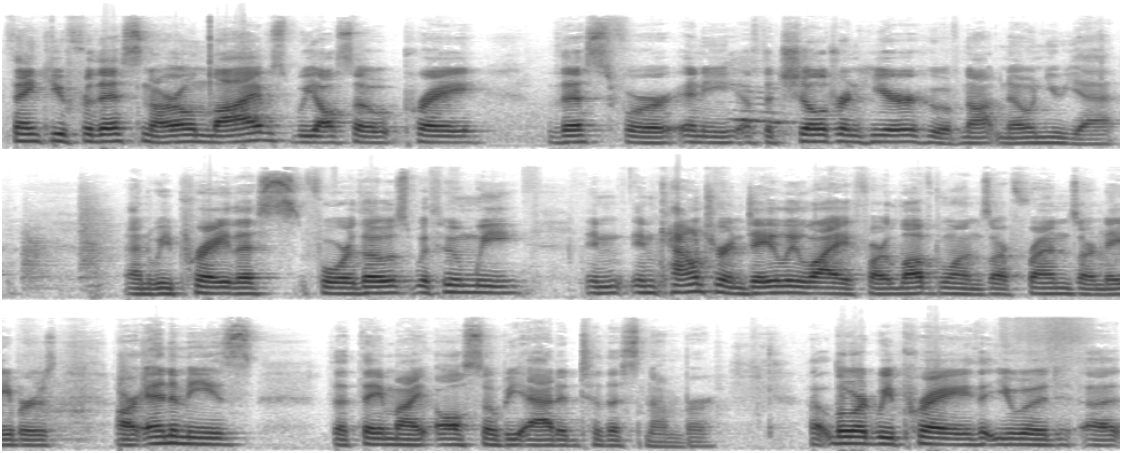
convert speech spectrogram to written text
thank you for this in our own lives. We also pray this for any of the children here who have not known you yet. And we pray this for those with whom we in, encounter in daily life our loved ones our friends our neighbors our enemies that they might also be added to this number uh, Lord, we pray that you would uh,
